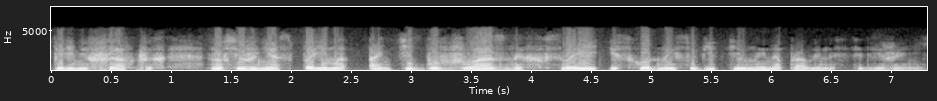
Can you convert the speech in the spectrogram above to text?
перемешавших, но все же неоспоримо антибуржуазных в своей исходной субъективной направленности движений.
